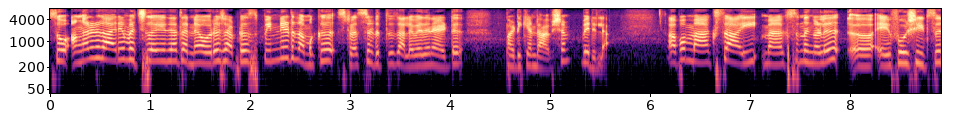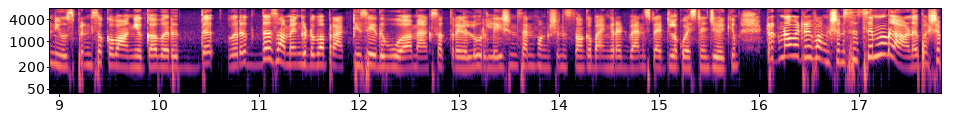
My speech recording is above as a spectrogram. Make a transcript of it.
സോ അങ്ങനെ ഒരു കാര്യം വെച്ച് കഴിഞ്ഞാൽ തന്നെ ഓരോ ചാപ്റ്റേഴ്സ് പിന്നീട് നമുക്ക് സ്ട്രെസ് എടുത്ത് തലവേദനയായിട്ട് പഠിക്കേണ്ട ആവശ്യം വരില്ല. അപ്പോൾ മാത്സ് ആയി മാത്സ് നിങ്ങൾ A four sheets news prints ഒക്കെ വാങ്ങി വെക്കുക വെറുതെ വെറുതെ സമയം കിട്ടുമ്പോൾ പ്രാക്ടീസ് ചെയ്ത് പോവുക മാത്സ് അത്രയേ ഉള്ളൂ. റിലേഷൻസ് ആൻഡ് ഫംഗ്ഷൻസ് എന്നൊക്കെ ഭയങ്കര അഡ്വാൻസ്ഡ് ആയിട്ടുള്ള ക്വസ്റ്റ്യൻ ചോദിക്കും. ട്രിഗ്നോമെട്രിക് ഫംഗ്ഷൻസ് സിമ്പിളാണ് പക്ഷെ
